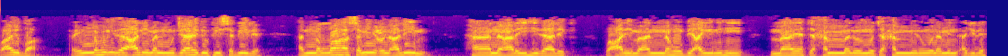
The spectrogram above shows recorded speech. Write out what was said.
وأيضا فإنه إذا علم المجاهد في سبيله أن الله سميع عليم هان عليه ذلك وعلم أنه بعينه ما يتحمل المتحملون من أجله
